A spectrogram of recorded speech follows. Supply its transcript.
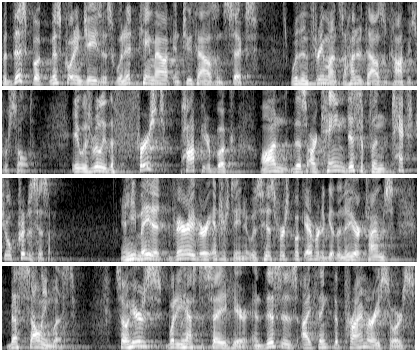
But this book, Misquoting Jesus, when it came out in 2006, within three months, 100,000 copies were sold. It was really the first popular book on this arcane discipline, textual criticism. And he made it very, very interesting. It was his first book ever to get the New York Times best-selling list. So here's what he has to say here. And this is, I think, the primary source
